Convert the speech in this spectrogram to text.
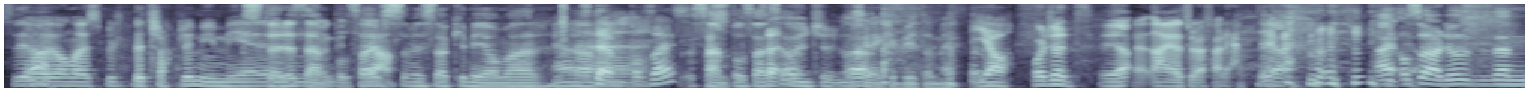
så de har, han har jo spilt betraktelig mye mer. større sample size, Ja. som vi snakker mye om her. Ja, Sample size? Sample size, Se- ja. Unnskyld, nå skal jeg ikke bryte mer. Ja, fortsett. Ja. Nei, jeg tror jeg er ferdig. Ja. Nei, og så er det jo den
